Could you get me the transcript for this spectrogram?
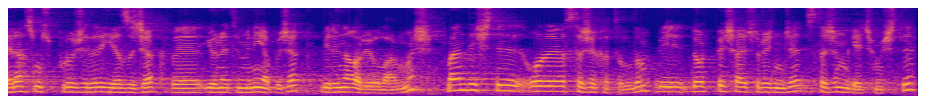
Erasmus projeleri yazacak ve yönetimini yapacak birini arıyorlarmış. Ben de işte oraya staja katıldım. Bir 4-5 ay sürecince stajım geçmişti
